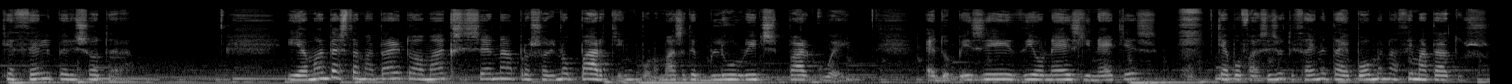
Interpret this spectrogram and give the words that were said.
και θέλει περισσότερα. Η Αμάντα σταματάει το αμάξι σε ένα προσωρινό πάρκινγκ που ονομάζεται Blue Ridge Parkway. Εντοπίζει δύο νέες γυναίκες και αποφασίζει ότι θα είναι τα επόμενα θύματά τους.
